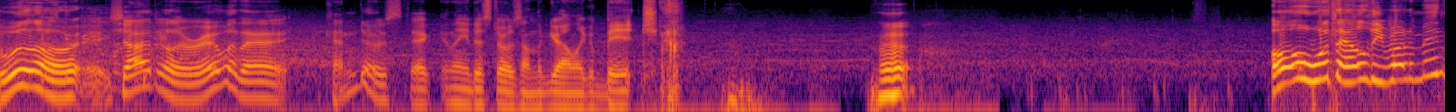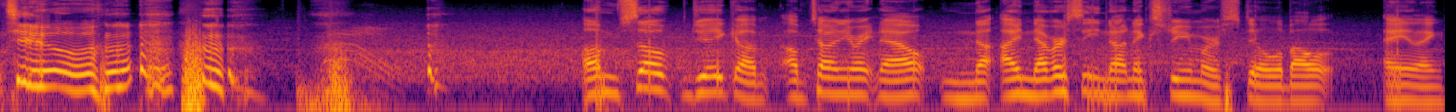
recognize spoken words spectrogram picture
Ooh, shot to the rim with that kendo stick, and then he just throws on the ground like a bitch. oh, what the hell did he run him into? um, so, Jake, um, I'm telling you right now, no, I never see nothing extreme or still about anything.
